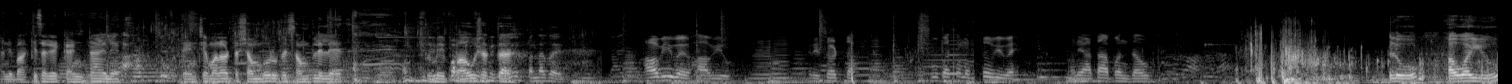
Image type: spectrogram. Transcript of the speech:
आणि बाकी सगळे कंटाळले आहेत त्यांचे मला वाटतं शंभर रुपये संपलेले आहेत. तुम्ही पाहू शकता. हा व्ह्यू आहे हा व्ह्यू रिसॉर्टचा खूप असा मस्त व्ह्यू आहे. आणि आता आपण जाऊ. Hello, how are you?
